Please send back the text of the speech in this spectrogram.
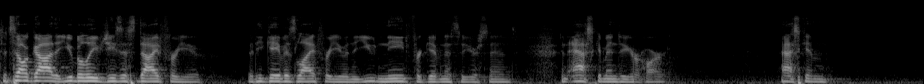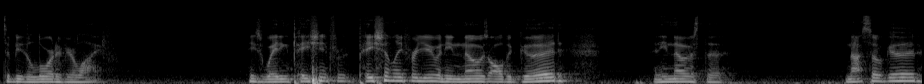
To tell God that you believe Jesus died for you, that he gave his life for you, and that you need forgiveness of your sins. And ask him into your heart. Ask him to be the Lord of your life. He's waiting patient for, patiently for you, and he knows all the good, and he knows the not so good.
